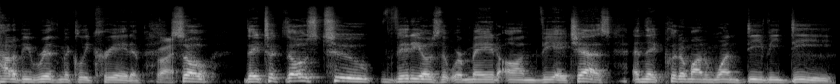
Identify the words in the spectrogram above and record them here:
how to be rhythmically creative. Right. So they took those two videos that were made on VHS and they put them on one DVD.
